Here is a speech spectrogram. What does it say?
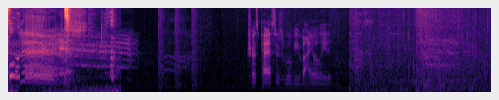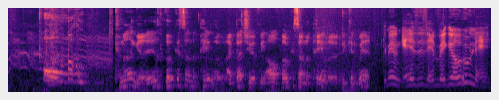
Trespassers will be violated. Come on, guys, focus on the payload. I bet you if we all focus on the payload, we can win. Come on, guys, this is regular.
